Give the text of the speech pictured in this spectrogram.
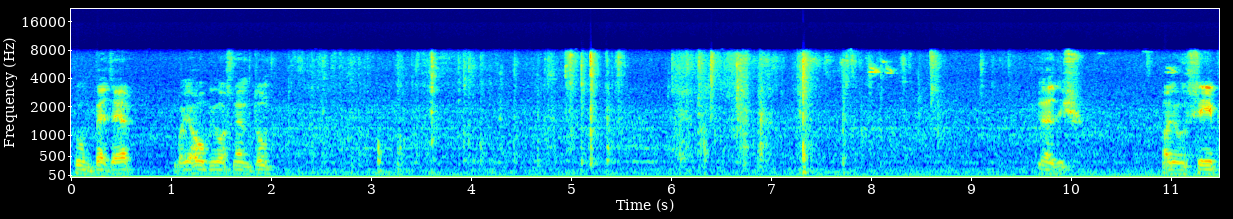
Trumpeter, vagy a Hobby, most nem tudom. Ez is nagyon szép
